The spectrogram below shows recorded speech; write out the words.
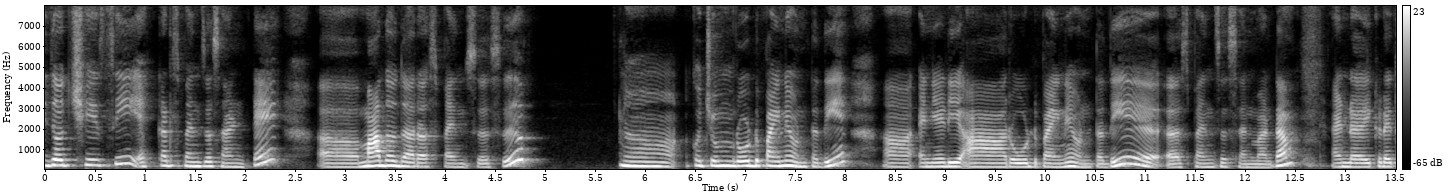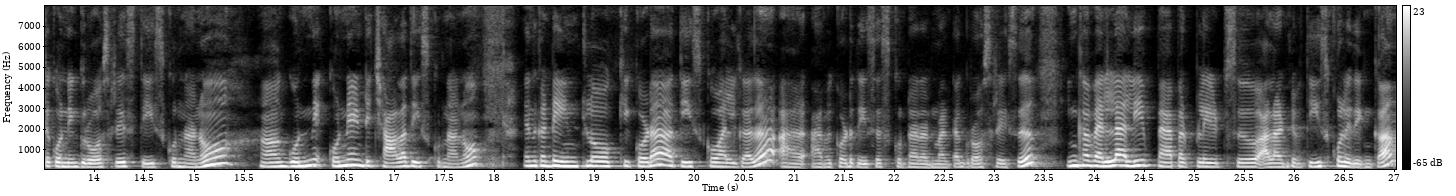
ఇది వచ్చేసి ఎక్కడ స్పెన్సర్స్ అంటే మాధవధార స్పెన్సర్స్ కొంచెం రోడ్డు పైనే ఉంటుంది. ఎన్ఏడి ఆ రోడ్డు పైనే ఉంటుంది స్పెన్సర్స్ అనమాట అండ్ ఇక్కడైతే కొన్ని గ్రోసరీస్ తీసుకున్నాను. కొన్ని కొన్ని ఏంటి చాలా తీసుకున్నాను. ఎందుకంటే ఇంట్లోకి కూడా తీసుకోవాలి కదా అవి కూడా తీసేసుకున్నాను అనమాట గ్రోసరీస్. ఇంకా వెళ్ళాలి పేపర్ ప్లేట్స్ అలాంటివి తీసుకోలేదు ఇంకా.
